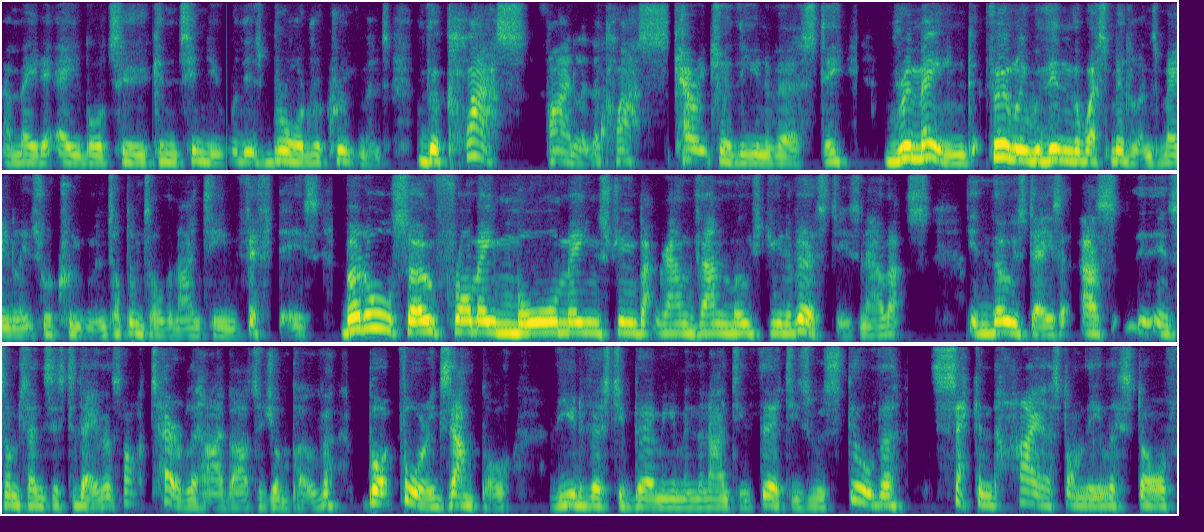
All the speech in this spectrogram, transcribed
and made it able to continue with its broad recruitment. The class, finally, the class character of the university remained firmly within the West Midlands, mainly its recruitment up until the 1950s, but also from a more mainstream background than most universities. Now, that's in those days, as in some senses today, that's not a terribly high bar to jump over. But for example, the University of Birmingham in the 1930s was still the second highest on the list of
